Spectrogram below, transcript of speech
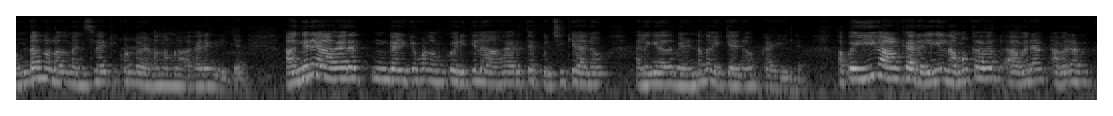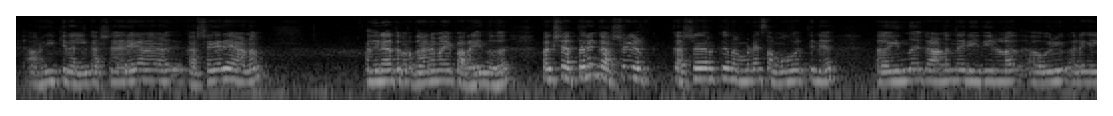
ഉണ്ടെന്നുള്ളത് മനസ്സിലാക്കിക്കൊണ്ട് വേണം നമ്മൾ ആഹാരം കഴിക്കാൻ. അങ്ങനെ ആഹാരം കഴിക്കുമ്പോൾ നമുക്ക് ഒരിക്കലും ആഹാരത്തെ പുച്ഛിക്കാനോ അല്ലെങ്കിൽ അത് വേണ്ടെന്ന് വെക്കാനോ കഴിയില്ല. അപ്പൊ ഈ ആൾക്കാർ അല്ലെങ്കിൽ നമുക്ക് അവർ അവരെ അവർ അർഹിക്കുന്ന അല്ലെങ്കിൽ കർഷകരെ കർഷകരെയാണ് അതിനകത്ത് പ്രധാനമായി പറയുന്നത്. പക്ഷെ അത്തരം കർഷകർ കർഷകർക്ക് നമ്മുടെ സമൂഹത്തിന് ഇന്ന് കാണുന്ന രീതിയിലുള്ള ഒരു അല്ലെങ്കിൽ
